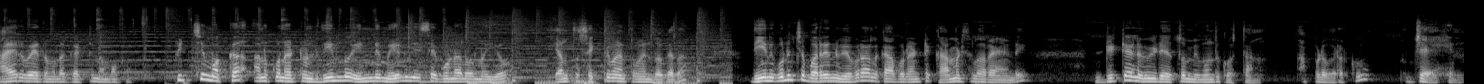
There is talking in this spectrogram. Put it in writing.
ఆయుర్వేదంలో గట్టి నమ్మకం. పిచ్చి మొక్క అనుకున్నటువంటి దీనిలో ఎన్ని మేలు చేసే గుణాలు ఉన్నాయో ఎంత శక్తివంతమైందో కదా? దీని గురించి మరిన్ని వివరాలు కావాలంటే కామెంట్స్లో రాయండి. డీటెయిల్ వీడియోతో మీ ముందుకు వస్తాను. అప్పటి వరకు జై హింద్.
